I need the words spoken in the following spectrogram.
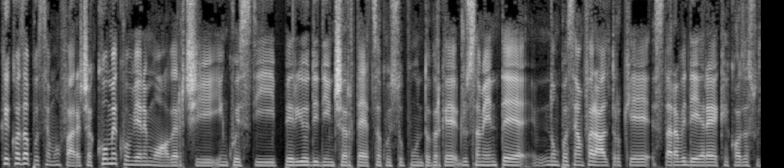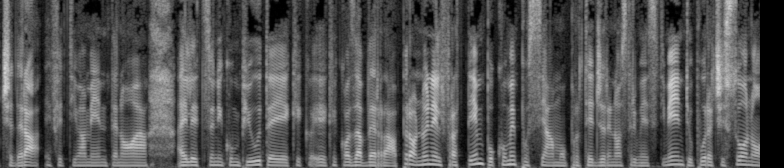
che cosa possiamo fare? Cioè, come conviene muoverci in questi periodi di incertezza a questo punto? Perché giustamente non possiamo fare altro che stare a vedere che cosa succederà effettivamente no? a, a, elezioni compiute e che, e che, cosa avverrà. Però noi nel frattempo come possiamo proteggere i nostri investimenti? Oppure ci sono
